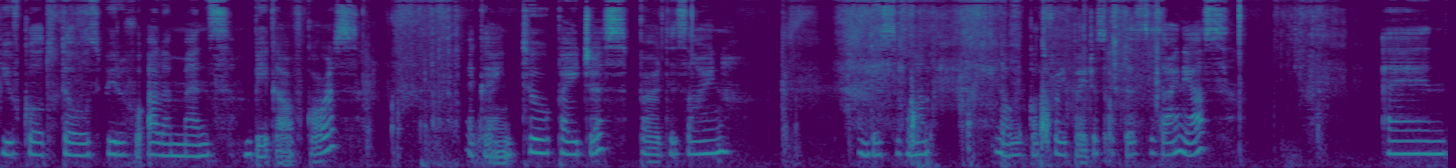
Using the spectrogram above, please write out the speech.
You've got those beautiful elements bigger of course again two pages per design. And this one no we've got three pages of this design yes. And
